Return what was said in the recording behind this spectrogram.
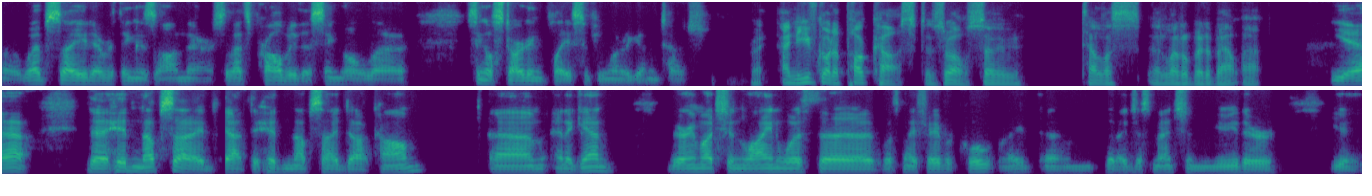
uh, website. Everything is on there. So that's probably the single uh, single starting place if you want to get in touch. Right, and you've got a podcast as well. So tell us a little bit about that. Yeah, the hidden upside at the thehiddenupside.com. Um, and again, very much in line with uh, with my favorite quote, right? Um, that I just mentioned. You either you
